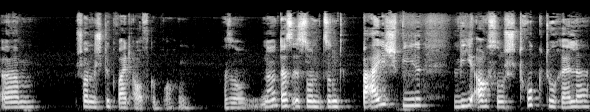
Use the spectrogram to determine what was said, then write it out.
ähm, schon ein Stück weit aufgebrochen. Also ne, das ist so ein, so ein Beispiel, wie auch so strukturelle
